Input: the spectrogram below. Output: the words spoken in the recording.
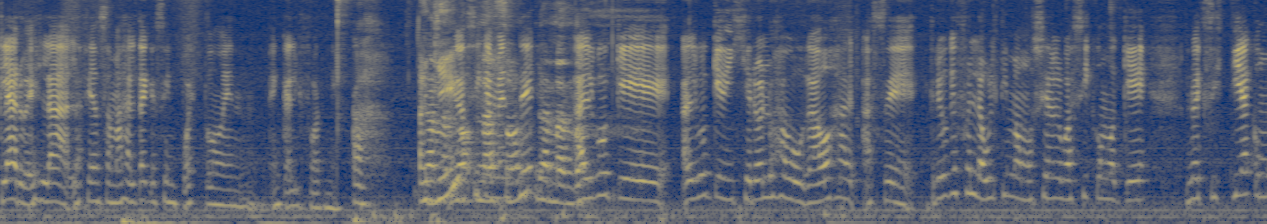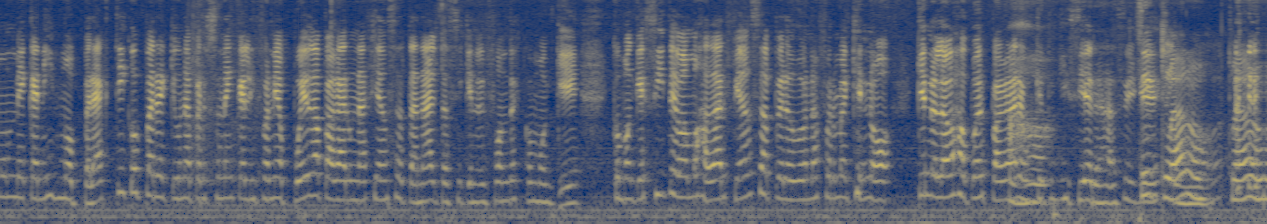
Claro, es la, la fianza más alta que se ha impuesto en, en California. Ah, Y aquí. Básicamente algo que algo que dijeron los abogados hace creo que fue en la última moción algo así como que no existía como un mecanismo práctico para que una persona en California pueda pagar una fianza tan alta así que en el fondo es como que como que sí te vamos a dar fianza pero de una forma que no que no la vas a poder pagar Ajá. aunque tú quisieras así que Sí, claro, como- claro.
